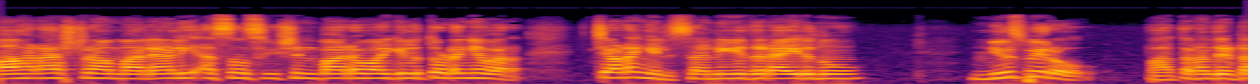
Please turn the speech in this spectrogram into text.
മഹാരാഷ്ട്ര മലയാളി അസോസിയേഷൻ ഭാരവാഹികൾ തുടങ്ങിയവർ ചടങ്ങിൽ സന്നിഹിതരായിരുന്നു. News bureau Pathanamthitta.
